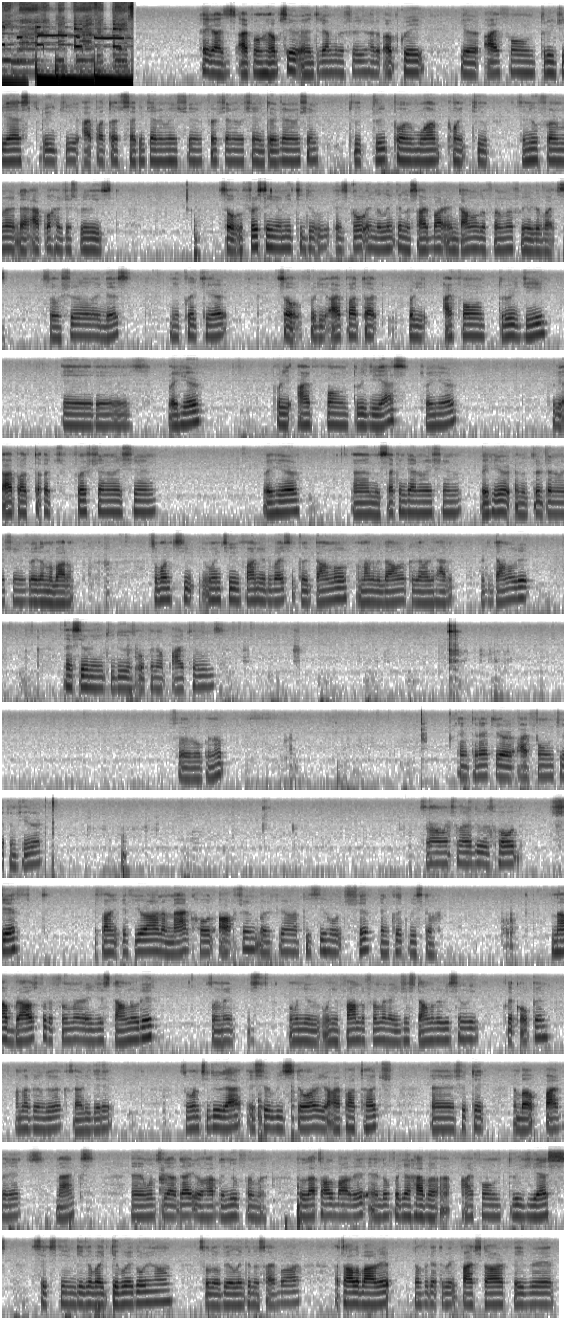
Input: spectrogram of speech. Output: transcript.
Hey guys, it's iPhone Helps here and today I'm going to show you how to upgrade your iPhone 3GS, 3G, iPod Touch second generation, first generation, and third generation to 3.1.2. It's a new firmware that Apple has just released. So the first thing you'll need to do is go in the link in the sidebar and download the firmware for your device. So it should look like this. And you click here. So for the iPod Touch, for the iPhone 3G, it is right here for the iPhone 3GS it's right here for the iPod Touch first generation. Right here. And the second generation right here. And the third generation is right on the bottom. So once you once you find your device you click download. I'm not going to download because I already have it. Already downloaded next thing you need to do is open up iTunes so open up. And connect your iPhone to your computer. So now what you want to do is hold shift. If, on, if you're on a Mac hold option but if you're on a PC hold shift and click restore. Now browse for the firmware that you just downloaded. So just when you when you found the firmware that you just downloaded recently click open. I'm not gonna do it because I already did it so once you do that it should restore your iPod touch and it should take about 5 minutes max. And once you have that you'll have the new firmware. So that's all about it and don't forget to have an iPhone 3GS 16 gigabyte giveaway going on. So there'll be a link in the sidebar. That's all about it. Don't forget to rate 5 star favorite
